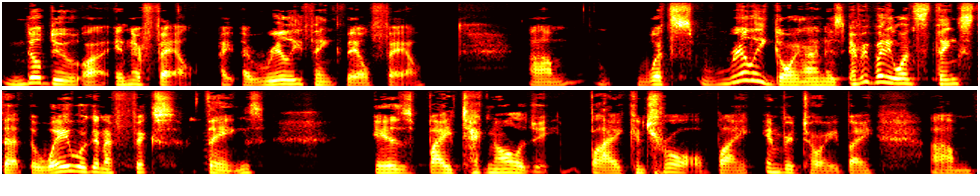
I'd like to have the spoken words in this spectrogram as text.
they'll do, uh, and they'll fail. I, I really think they'll fail. Um, what's really going on is everybody once thinks that the way we're going to fix things is by technology, by control, by inventory, by um,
